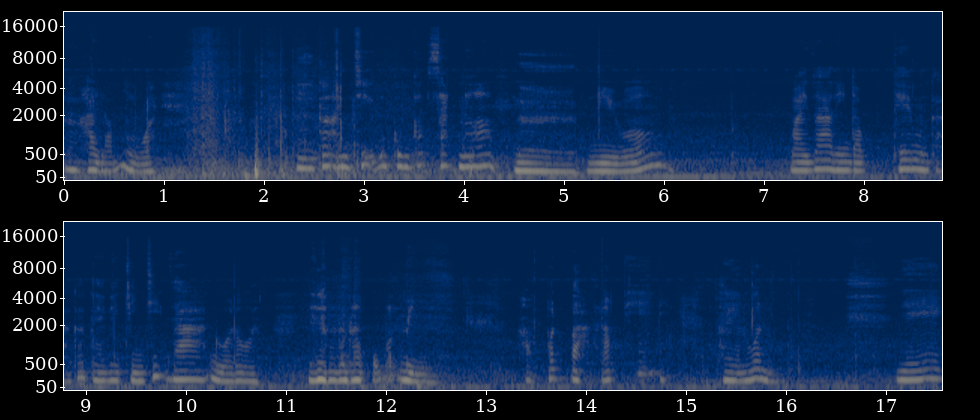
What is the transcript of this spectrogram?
là hay lắm rồi. Thì các anh chị cũng cung cấp sách nữa. Nhiều lắm. Ngoài ra thì đọc thêm cả các cái về chính trị ra. Đùa rồi. Đây là môn học của bọn mình. Học vất vả lắm ý. thề luôn. Yeah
